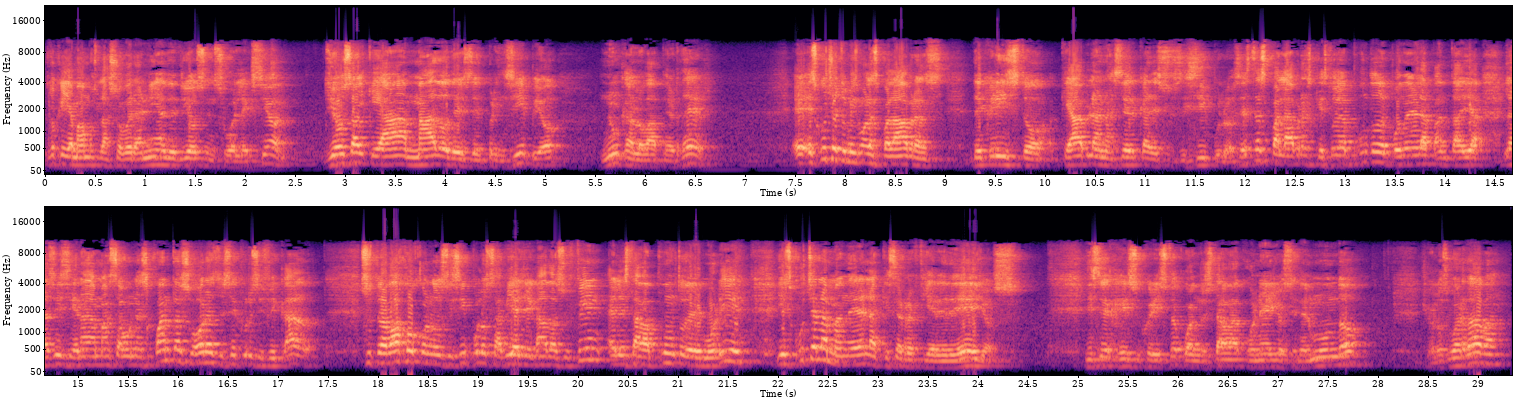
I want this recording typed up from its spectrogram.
Es lo que llamamos la soberanía de Dios en su elección. Dios al que ha amado desde el principio, nunca lo va a perder. Eh, escucha tú mismo las palabras de Cristo que hablan acerca de sus discípulos. Estas palabras que estoy a punto de poner en la pantalla las dice nada más a unas cuantas horas de ser crucificado. Su trabajo con los discípulos había llegado a su fin, él estaba a punto de morir y escucha la manera en la que se refiere de ellos. Dice Jesucristo, cuando estaba con ellos en el mundo, yo los guardaba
